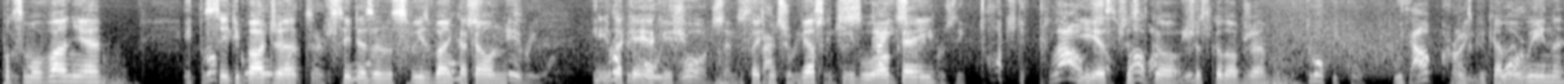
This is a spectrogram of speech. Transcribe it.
podsumowanie, city budget, citizens, Swiss bank account i takie jakieś. Dostaliśmy trzy gwiazdki, czyli było ok. I jest wszystko, wszystko dobrze. Więc klikamy win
